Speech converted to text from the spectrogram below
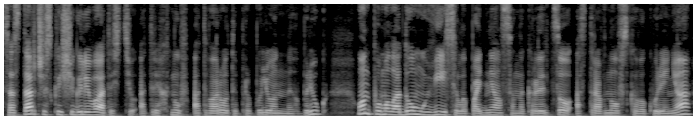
Со старческой щеголеватостью, отряхнув от вороты пропыленных брюк, он по-молодому весело поднялся на крыльцо островновского куреня,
